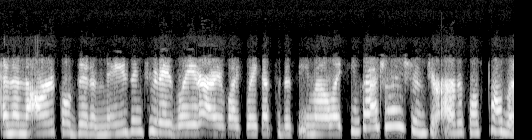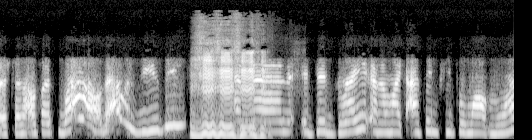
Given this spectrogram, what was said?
And then the article did amazing. Two days later, I like wake up to this email like, "Congratulations, your article's published." And I was like, "Wow, that was easy." and then it did great. And I'm like, I think people want more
